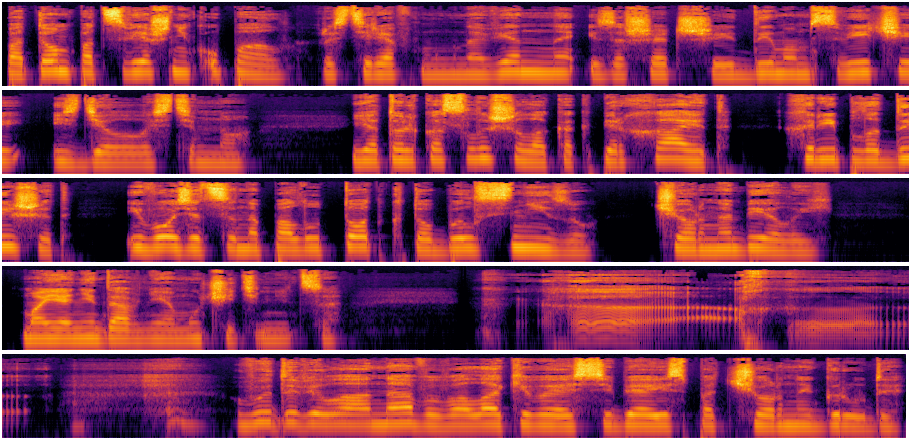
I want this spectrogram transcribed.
Потом подсвечник упал, растеряв мгновенно и зашедшие дымом свечи, и сделалось темно. Я только слышала, как перхает, хрипло дышит и возится на полу тот, кто был снизу, черно-белый, моя недавняя мучительница. Выдавила она, выволакивая себя из-под черной груды.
